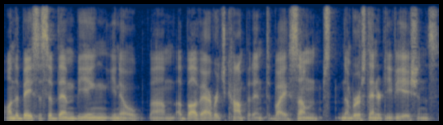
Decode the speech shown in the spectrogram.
on the basis of them being you know um, above average competent by some number of standard deviations,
